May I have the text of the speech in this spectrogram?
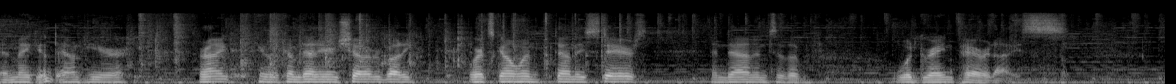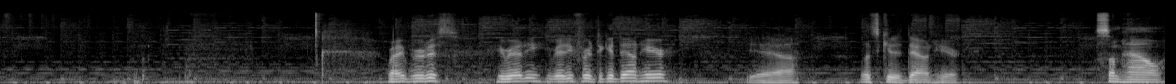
and make it down here, right? Here we come down here and show everybody where it's going, down these stairs and down into the wood grain paradise. Right, Brutus? You ready? You ready for it to get down here? Yeah, let's get it down here. Somehow,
